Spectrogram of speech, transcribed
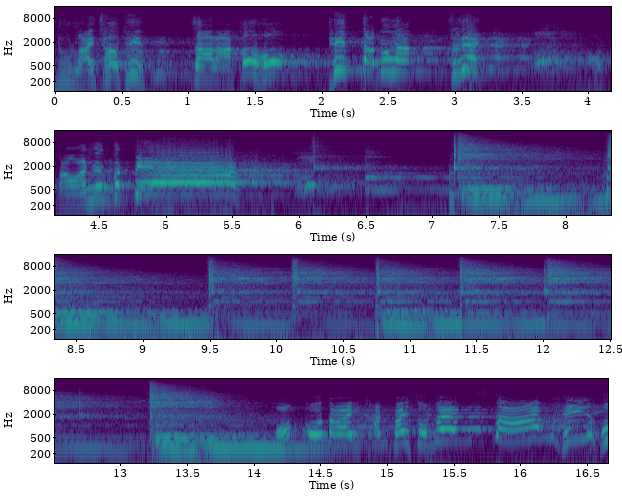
不来朝廷，咋拿家伙？拼得了？兄弟。台湾人不变。黄国泰砍排送恩，三嘿火。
